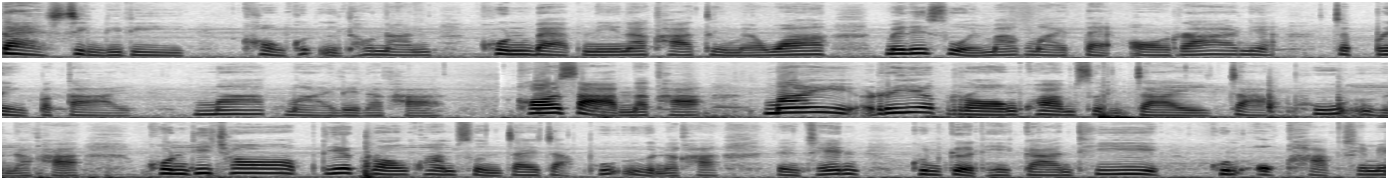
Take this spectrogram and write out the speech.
แต่สิ่งดีๆของคนอื่นเท่านั้น คนแบบนี้นะคะถึงแม้ว่าไม่ได้สวยมากมายแต่ออร่าเนี่ยจะเปล่งประกายมากมายเลยนะคะ ข้อ 3 นะคะ ไม่เรียกร้องความสนใจจากผู้อื่นนะคะ คนที่ชอบเรียกร้องความสนใจจากผู้อื่นนะคะ อย่างเช่น คุณเกิดเหตุการณ์ที่คุณอกหักใช่ไหม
